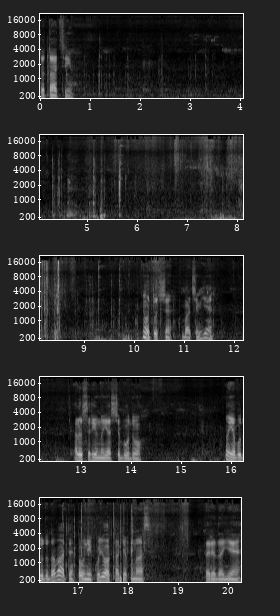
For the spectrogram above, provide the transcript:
дотацію. Ну, тут ще бачимо є. Але все рівно я ще буду. Ну, я буду додавати повний кульок, так як у нас передає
